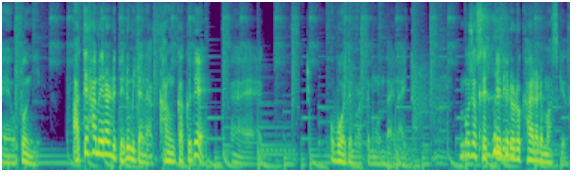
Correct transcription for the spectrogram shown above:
えー音に当てはめられてるみたいな感覚で、えー覚えてもらって問題ないと。もちろん設定でいろいろ変えられますけど。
